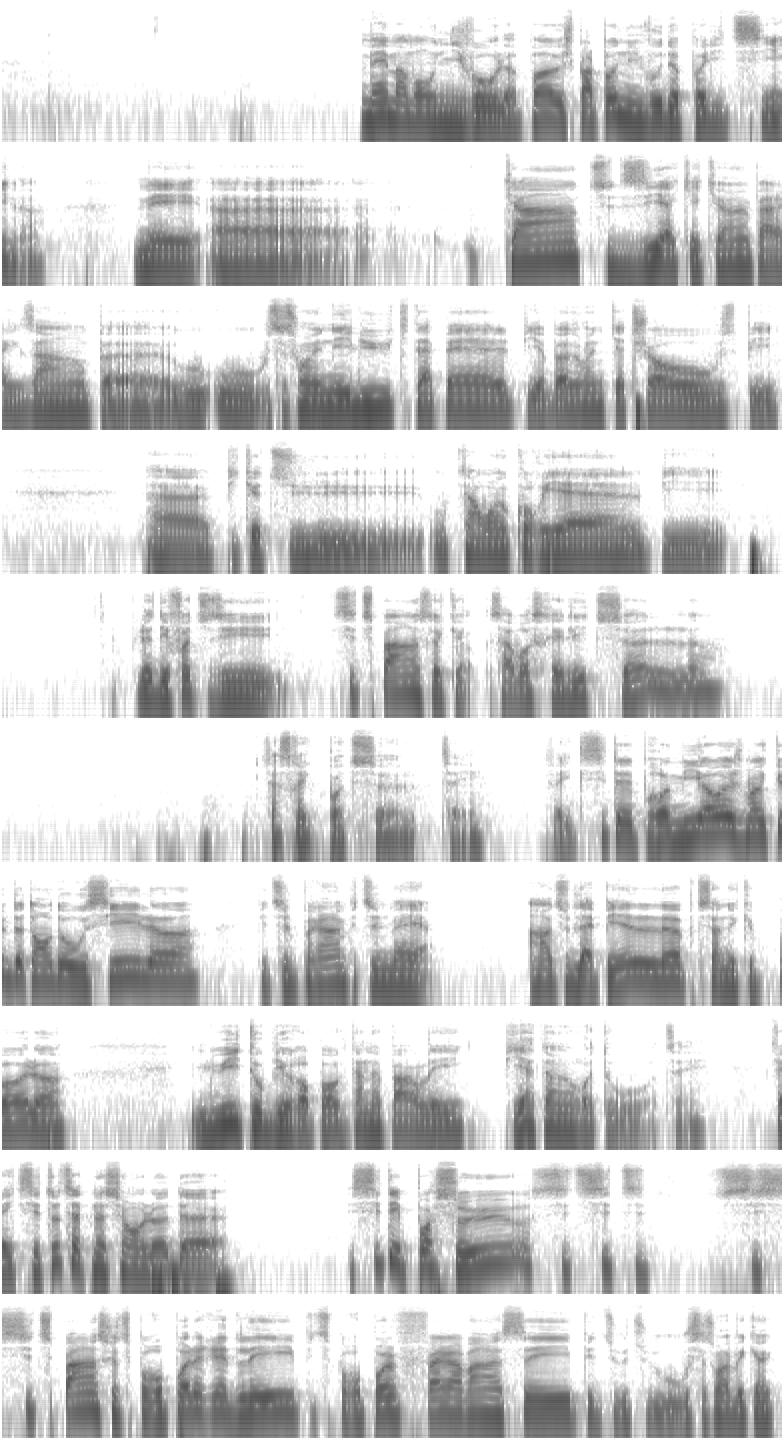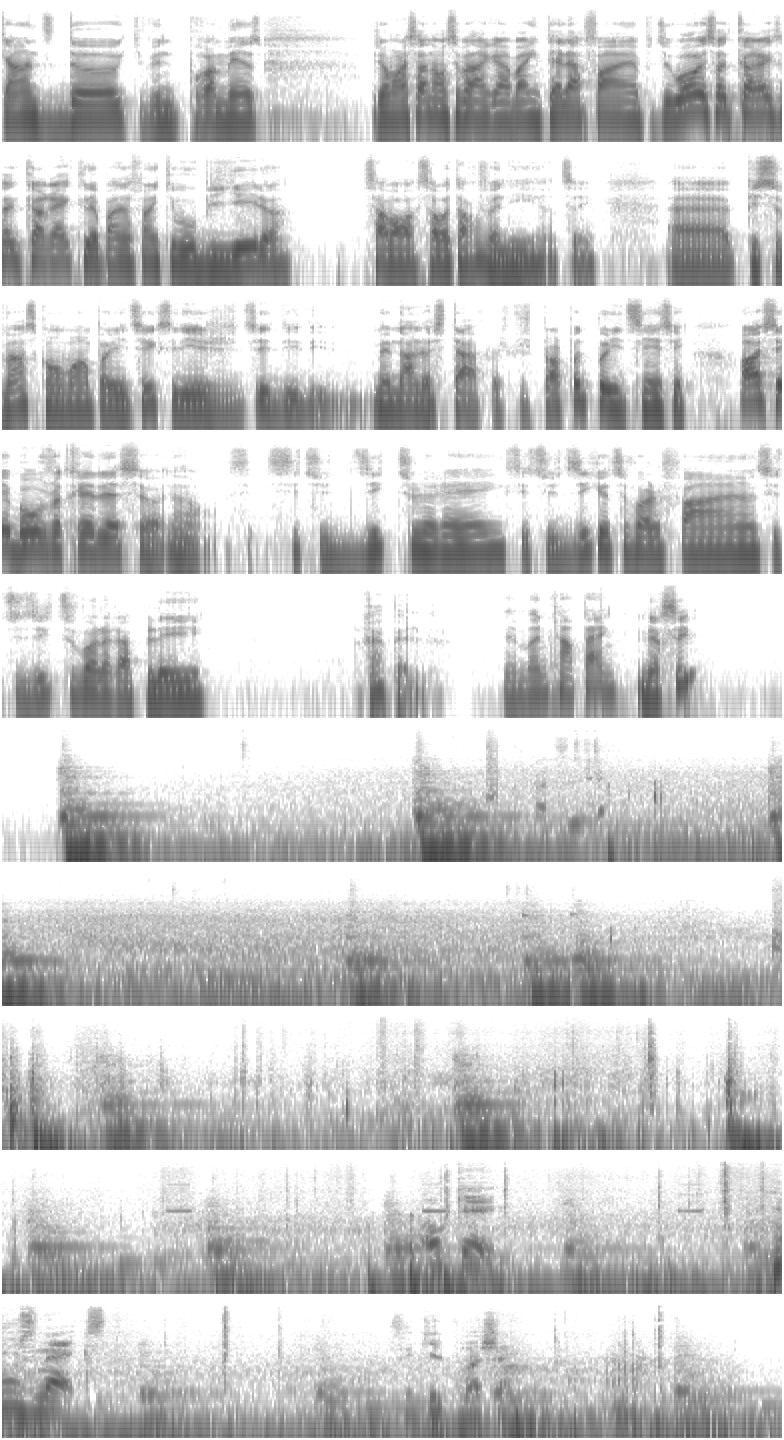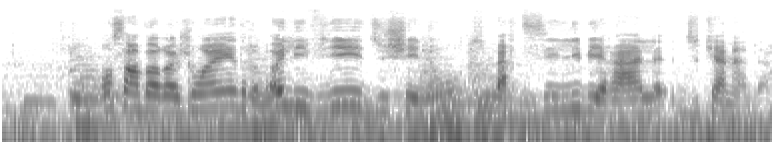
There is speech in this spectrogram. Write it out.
Même à mon niveau, là, pas, je parle pas au niveau de politicien, là, mais euh, quand tu dis à quelqu'un, par exemple, euh, ou, ce soit un élu qui t'appelle, puis il a besoin de quelque chose, puis euh, puis que tu ou que t'envoies un courriel, puis puis là des fois tu dis si tu penses que ça va se régler tout seul, là, ça se règle pas tout seul. sais. Fait que si t'as promis, ah ouais, je m'occupe de ton dossier, là, puis tu le prends, puis tu le mets en dessous de la pile, là, puis tu s'en occupes pas, là, lui, il t'oubliera pas que t'en as parlé, puis il attend un retour. sais. Fait que c'est toute cette notion-là de si t'es pas sûr, si, si, si, tu penses que tu pourras pas le régler, puis tu pourras pas le faire avancer, puis ou ce soit avec un candidat qui veut une promesse, j'aimerais ça annoncer pendant la campagne telle affaire, puis tu dis ouais, ça va être correct, ça va être correct, pendant ce temps qu'il va oublier, là. Ça va, ça va t'en revenir, tu sais. Euh, puis souvent, ce qu'on voit en politique, c'est des, des, même dans le staff. Je, parle pas de politiciens, c'est ah c'est beau, je vais te régler ça. Non non, si tu dis que tu le règles, si tu dis que tu vas le faire, si tu dis que tu vas le rappeler, rappelle-le. Une bonne campagne. Merci. OK. Who's next? C'est qui le prochain? On s'en va rejoindre Olivier Duchesneau du Parti libéral du Canada.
